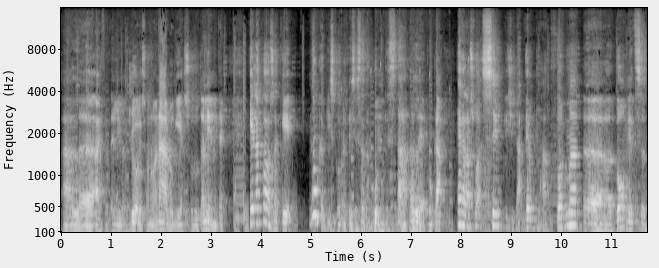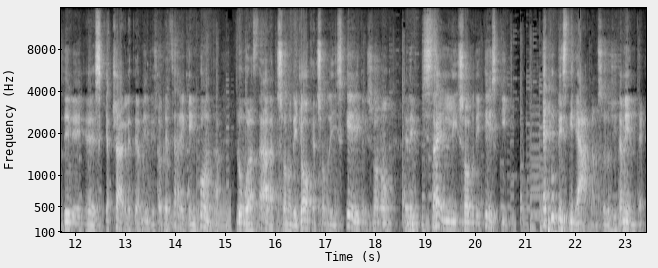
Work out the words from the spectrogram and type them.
al, ai fratelli maggiori, sono analoghi assolutamente. E la cosa che non capisco perché sia stata contestata all'epoca era la sua semplicità. È un platform, uh, Gomez deve eh, schiacciare letteralmente i suoi avversari che incontra lungo la strada, che sono dei joker, sono degli scheletri, sono eh, dei pistrelli, sono dei teschi. È tutto in stile Adams, logicamente.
